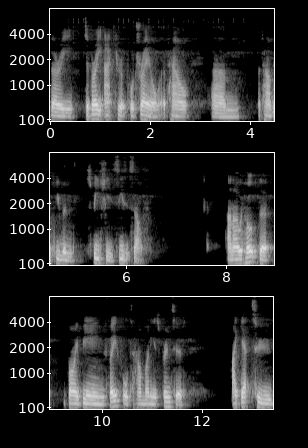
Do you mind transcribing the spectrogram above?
very. It's a very accurate portrayal of how um, of how the human species sees itself. And I would hope that by being faithful to how money is printed, I get to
